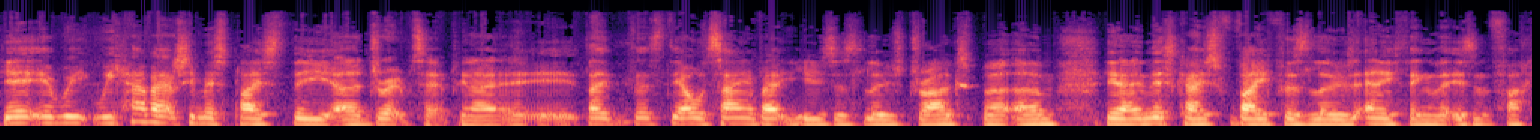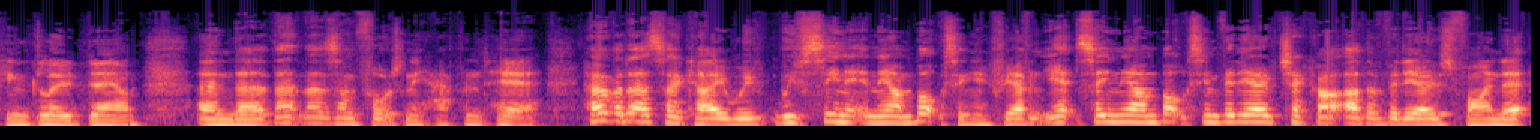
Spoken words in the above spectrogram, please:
Yeah, it, we, we have actually misplaced the uh, drip tip, you know, it, it, they, there's the old saying about users lose drugs, but, um, you know, in this case, vapors lose anything that isn't fucking glued down, and uh, that, that's unfortunately happened here. However, that's okay, we've, we've seen it in the unboxing, if you haven't yet seen the unboxing video, check out other videos, find it,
